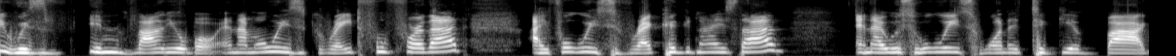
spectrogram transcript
It was invaluable and I'm always grateful for that. I've always recognized that. And I was always wanted to give back,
